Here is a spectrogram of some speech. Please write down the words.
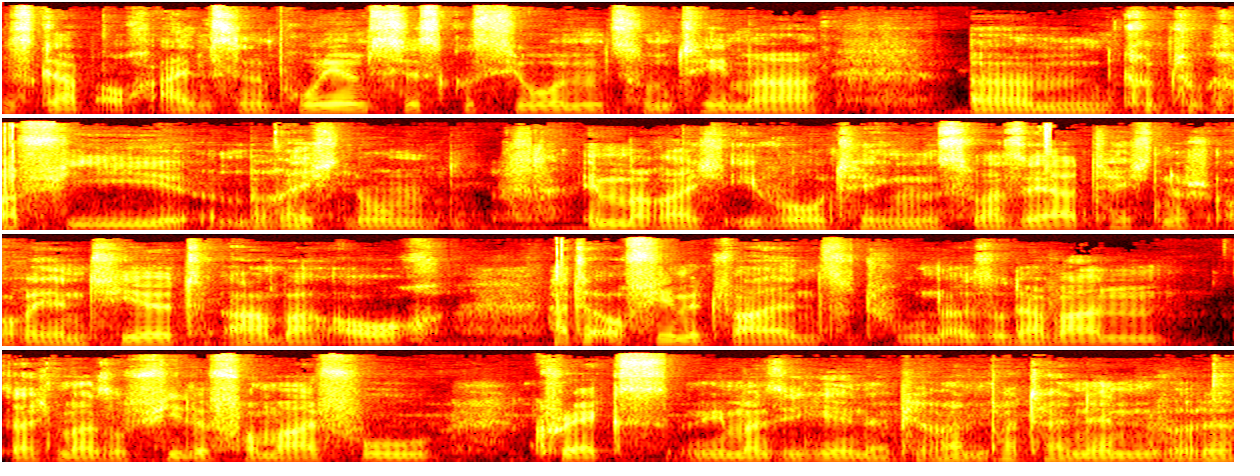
Es gab auch einzelne Podiumsdiskussionen zum Thema ähm, Kryptographie, Berechnung im Bereich E-Voting. Es war sehr technisch orientiert, aber auch hatte auch viel mit Wahlen zu tun. Also da waren sag ich mal, so viele Formalfu-Cracks, wie man sie hier in der Piratenpartei nennen würde.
